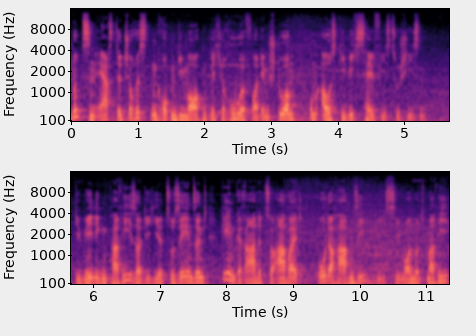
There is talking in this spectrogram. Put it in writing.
nutzen erste Touristengruppen die morgendliche Ruhe vor dem Sturm, um ausgiebig Selfies zu schießen. Die wenigen Pariser, die hier zu sehen sind, gehen gerade zur Arbeit oder haben sie, wie Simone und Marie,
